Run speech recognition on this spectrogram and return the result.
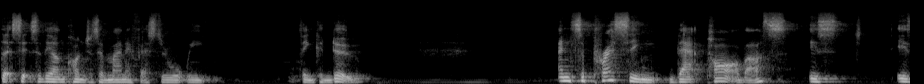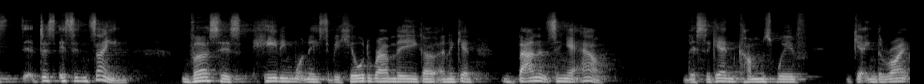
that sits at the unconscious and manifests through what we think and do and suppressing that part of us is is just it's insane versus healing what needs to be healed around the ego. And again balancing it out. This again comes with getting the right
